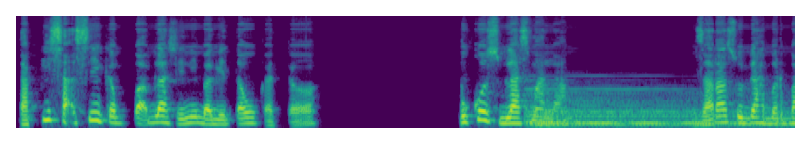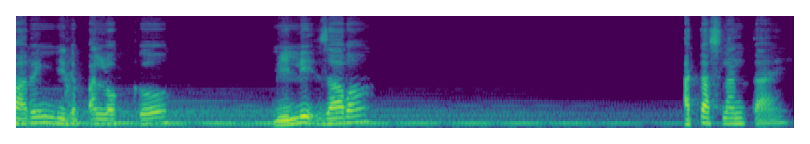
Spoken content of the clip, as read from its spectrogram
Tapi saksi ke-14 ini bagi tahu kata pukul 11 malam Zara sudah berbaring di depan loker bilik Zara atas lantai.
